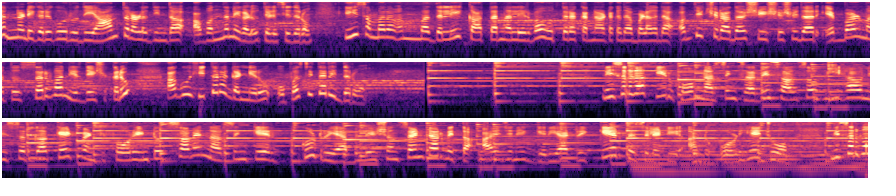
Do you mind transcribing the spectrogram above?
ಕನ್ನಡಿಗರಿಗೂ ಹೃದಯಾಂತರಳದಿಂದ ವಂದನೆಗಳು ತಿಳಿಸಿದರು. ಈ ಸಮಾರಂಭದಲ್ಲಿ ಕಾತರ್ನಲ್ಲಿರುವ ಉತ್ತರ ಕರ್ನಾಟಕದ ಬಳಗದ ಅಧ್ಯಕ್ಷರಾದ ಶ್ರೀ ಶಶಿಧರ್ ಹೆಬ್ಬಾಳ್ ಮತ್ತು ಸರ್ವ ನಿರ್ದೇಶಕರು ಹಾಗೂ ಇತರ ಗಣ್ಯರು ಉಪಸ್ಥಿತರಿದ್ದರು. Nisarga Care Home Nursing Service also we have Nisarga K24 into 7 nursing care good rehabilitation center with a hygienic geriatric care facility and old age home. Nisarga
